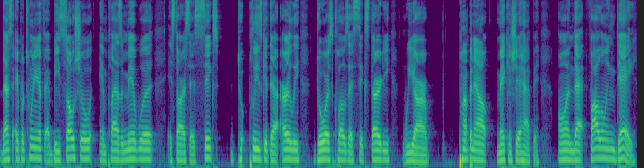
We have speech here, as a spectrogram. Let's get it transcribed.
that's April 20th at Be Social in Plaza Midwood. It starts at 6. Please get there early. Doors close at 6:30. We are pumping out, making shit happen. On that following day,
